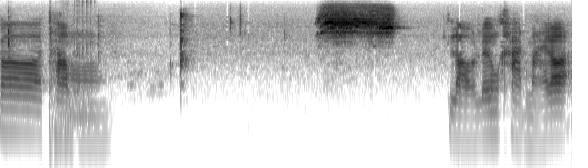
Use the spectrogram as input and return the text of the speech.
ก็ทำเราเริ่มขาดไม้แล้วอะ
